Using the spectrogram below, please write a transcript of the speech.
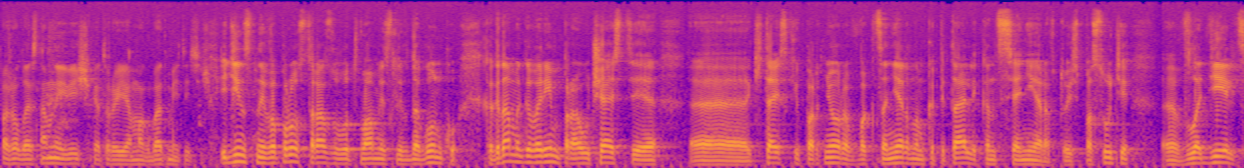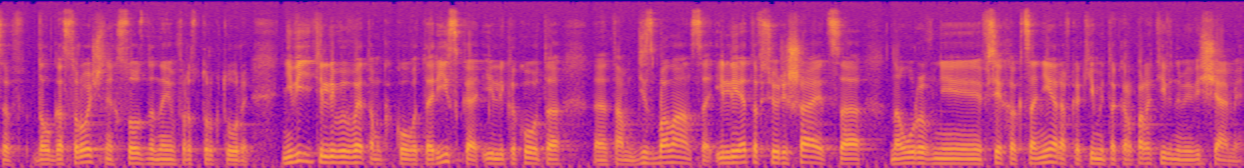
пожалуй, основные вещи, которые я мог бы отметить сейчас. Единственный вопрос сразу вот вам, если вдогонку. Когда мы говорим про участие э, китайских партнеров в акционерном капитале концессионеров, то есть, по сути, э, владельцев долгосрочных созданной инфраструктуры, не видите ли вы в этом какого-то риска или какого-то э, там дисбаланса? Или это все решается на уровне всех акционеров какими-то корпоративными вещами?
